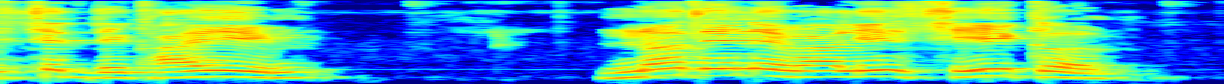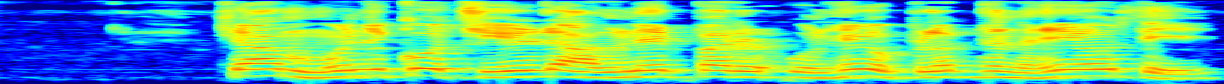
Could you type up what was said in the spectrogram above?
स्थित दिखाई न देने वाली सीख क्या मुंज को चीर डालने पर उन्हें उपलब्ध नहीं होती?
